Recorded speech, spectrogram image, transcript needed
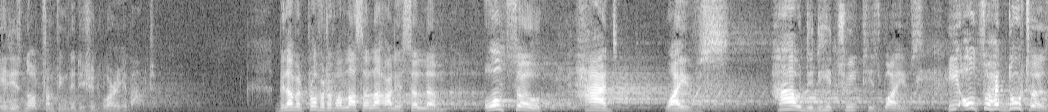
it is not something that you should worry about. Beloved Prophet of Allah sallallahu also had wives. How did he treat his wives? He also had daughters.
